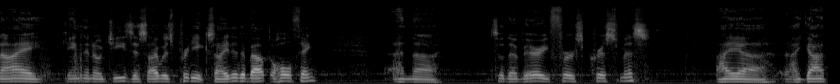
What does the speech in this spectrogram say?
I came to know Jesus, I was pretty excited about the whole thing. And uh, so the very first Christmas, I uh, I got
